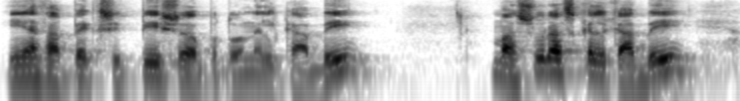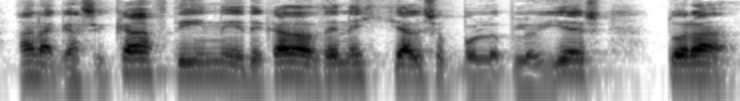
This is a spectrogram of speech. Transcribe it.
ή αν θα παίξει πίσω από τον Ελκαμπή. Μασούρας και Ελκαμπή. Αναγκαστικά αυτή είναι η δεκάδα, δεν έχει και άλλες επιλογές. Τώρα,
